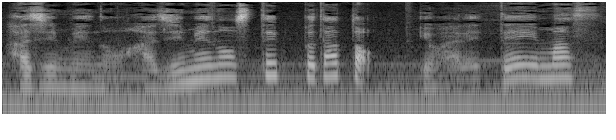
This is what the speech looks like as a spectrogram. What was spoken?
初めの初めのステップだと言われています。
